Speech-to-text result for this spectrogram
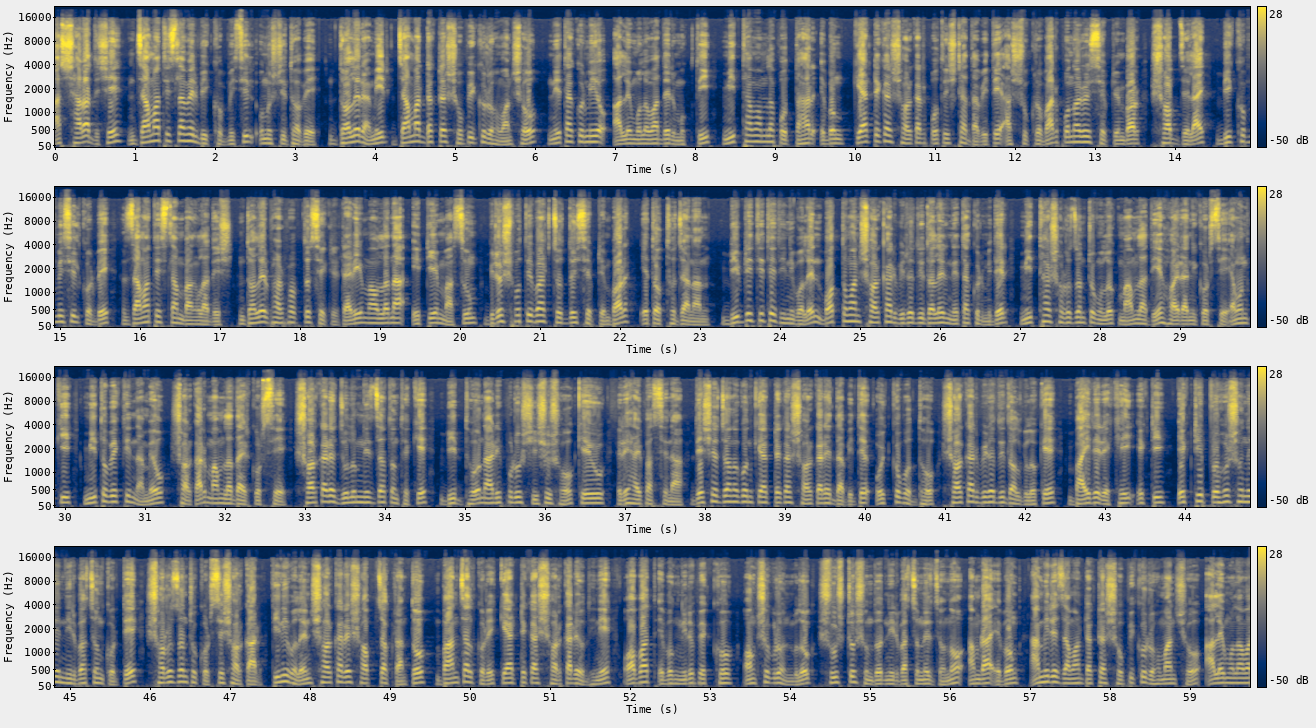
আজ সারা দেশে জামাত ইসলামের বিক্ষোভ মিছিল অনুষ্ঠিত হবে। দলের আমির জামাত ডাক্তার শফিকুর রহমান সহ নেতাকর্মী ও আলেমোলামাদের মুক্তি, মিথ্যা মামলা প্রত্যাহার এবং কেয়ারটেকার সরকার প্রতিষ্ঠার দাবিতে আজ শুক্রবার পনেরোই সেপ্টেম্বর সব জেলায় বিক্ষোভ মিছিল করবে জামাত ইসলাম বাংলাদেশ। দলের ভারপ্রাপ্ত সেক্রেটারি মাওলানা এটিএম মাসুম বৃহস্পতিবার চোদ্দই সেপ্টেম্বর এ তথ্য জানান। বিবৃতিতে তিনি বলেন, বর্তমান সরকার বিরোধী দলের নেতাকর্মীদের মিথ্যা ষড়যন্ত্রমূলক মামলা দিয়ে হয়রানি করছে। এমনকি মৃত ব্যক্তির নামেও সরকার মামলা দায়ের করছে। সরকারের জুলুম নির্যাতন থেকে বৃদ্ধ, নারী, পুরুষ শিশু সহ কেউ রেহাই পাচ্ছে না। দেশের জনগণ কেয়ারটেকার সরকারের দাবিতে ঐক্যবদ্ধ। সরকার বিরোধী দলগুলোকে বাইরে রেখেই একটি একটি প্রহসনের নির্বাচন করতে ষড়যন্ত্র করছে সরকার। তিনি বলেন, সরকারের সব চক্রান্ত বানচাল করে কেয়ারটেকার সরকারের অধীনে অবাধ এবং নিরপেক্ষ অংশগ্রহণমূলক, সুষ্ঠু, সুন্দর নির্বাচনের জন্য আমরা এবং আমিরে জামান ডাক্তার শফিকুর রহমান সহ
